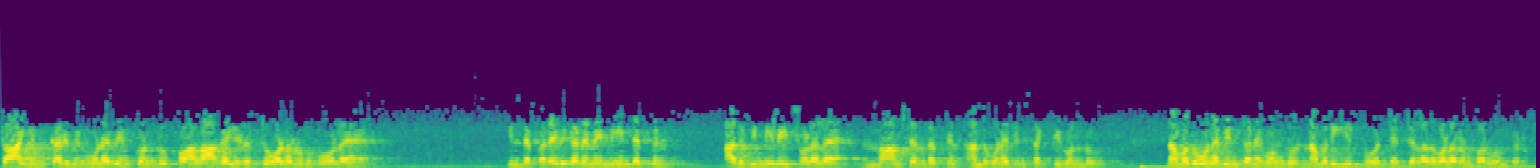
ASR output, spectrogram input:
தாயின் கருவின் உணர்வின் கொண்டு பாலாக எடுத்து வளர்வது போல இந்த பிறவி கடனை நீண்ட பின் அது விண்ணிலை சொல்லல நாம் சென்ற பின் அந்த உணர்வின் சக்தி கொண்டு நமது உணர்வின் துணை கொண்டு நமது ஈர்ப்பு வட்டத்தில் அது வளரும் பருவம் பெறும்.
